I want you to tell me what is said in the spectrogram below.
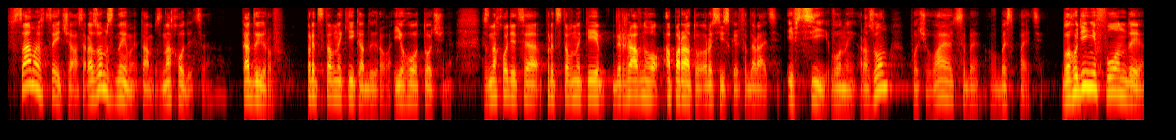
Саме в цей час разом з ними там знаходиться Кадиров, представники Кадирова, його оточення, знаходяться представники державного апарату Російської Федерації, і всі вони разом почувають себе в безпеці. Благодійні фонди,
